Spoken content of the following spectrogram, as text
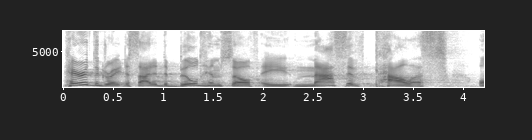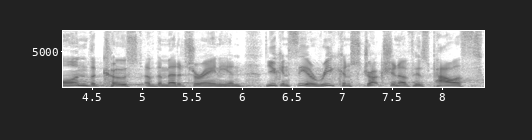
Herod the Great decided to build himself a massive palace on the coast of the Mediterranean. You can see a reconstruction of his palace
